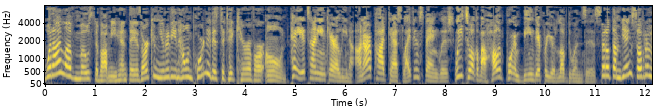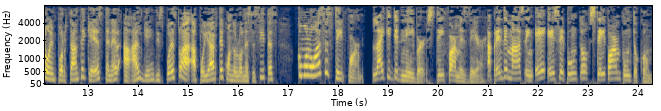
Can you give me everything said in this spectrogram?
What I love most about Mi Gente is our community and how important it is to take care of our own. Hey, it's Honey and Carolina. On our podcast, Life in Spanglish, we talk about how important being there for your loved ones is. Pero también sobre lo importante que es tener a alguien dispuesto a apoyarte cuando lo necesites, como lo hace State Farm. Like a good neighbor, State Farm is there. Aprende más en es.statefarm.com.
